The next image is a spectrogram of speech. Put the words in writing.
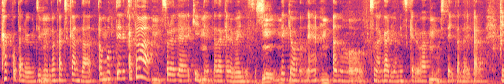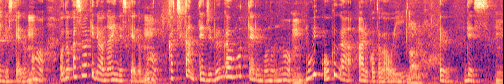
確固たる自分の価値観だと思っている方は、うん。それで聞いていただければいいですし、うんで今日のね、うん。あのつながりを見つけるワークもしていただいたらいいんですけれども、脅かすわけではないんですけれども、うん。価値観って自分が思ってるものの、うん。もう一個奥があることが多い、なるほど。うん、です、うん。うん、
